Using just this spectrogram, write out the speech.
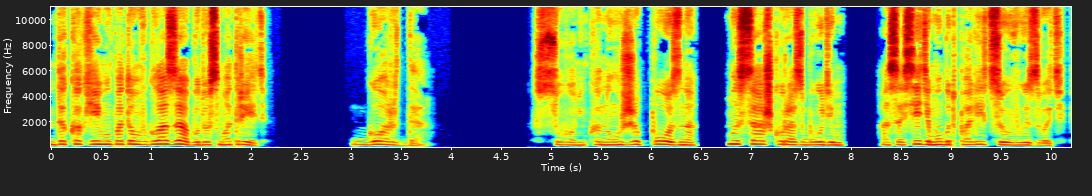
«Да как я ему потом в глаза буду смотреть?» «Гордо!» «Сонька, ну уже поздно, мы Сашку разбудим, а соседи могут полицию вызвать»,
